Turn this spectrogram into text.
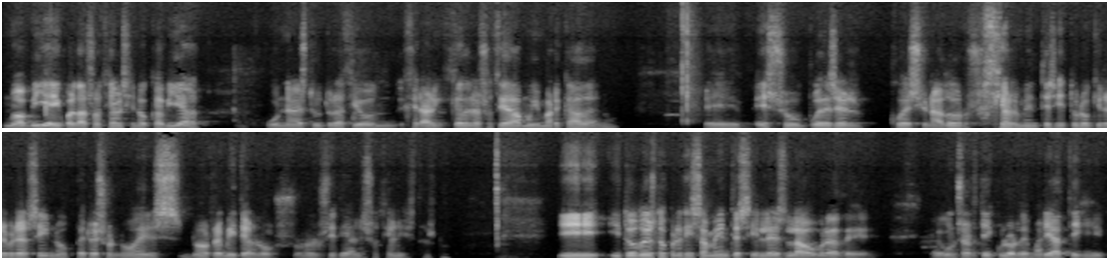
No había igualdad social, sino que había una estructuración jerárquica de la sociedad muy marcada, ¿no? Eh, eso puede ser cohesionador socialmente, si tú lo quieres ver así, ¿no? Pero eso no es, no remite a los, ideales socialistas. Y, todo esto precisamente, si lees la obra de algunos artículos de Mariátegui,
